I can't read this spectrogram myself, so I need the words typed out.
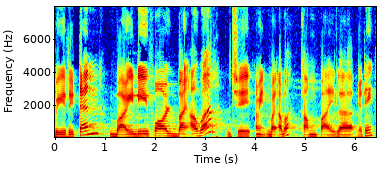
be written by default by our J, I mean by our compiler getting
